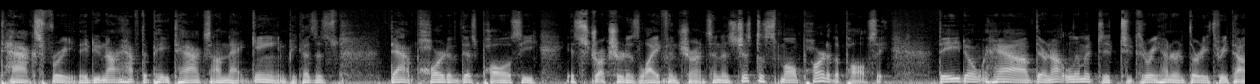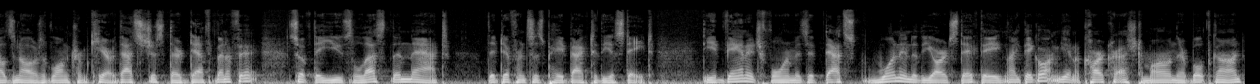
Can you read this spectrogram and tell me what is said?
tax free. They do not have to pay tax on that gain because it's that part of this policy is structured as life insurance and it's just a small part of the policy. They don't have they're not limited to $333,000 of long-term care. That's just their death benefit. So if they use less than that, the difference is paid back to the estate. The advantage for them is if that's one end of the yardstick, they like they go out and get in a car crash tomorrow and they're both gone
